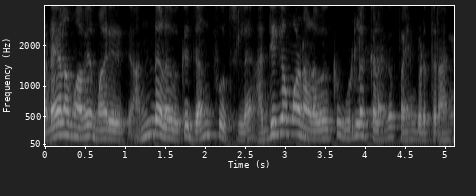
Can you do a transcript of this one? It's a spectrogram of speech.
அடையாளமாகவே மாறி இருக்குது அந்த அளவுக்கு ஜங்க் ஃபுட்ஸில் அதிகமான அளவுக்கு உருளைக்கிழங்கை பயன்படுத்துகிறாங்க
